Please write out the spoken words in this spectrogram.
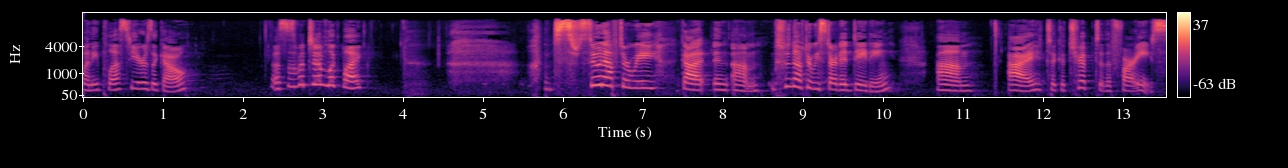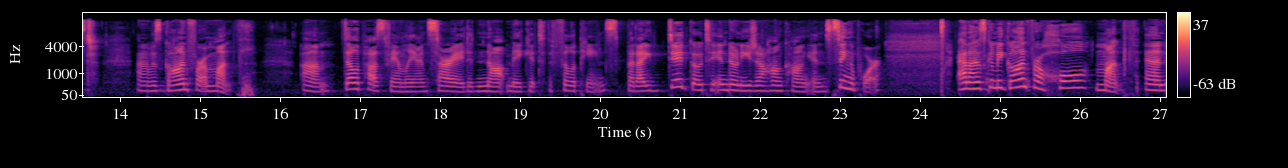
20 plus years ago. This is what Jim looked like. Soon after we got in, um, soon after we started dating, um, I took a trip to the Far East. I was gone for a month. Um, Delapaz family, I'm sorry I did not make it to the Philippines, but I did go to Indonesia, Hong Kong, and Singapore. And I was going to be gone for a whole month. And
